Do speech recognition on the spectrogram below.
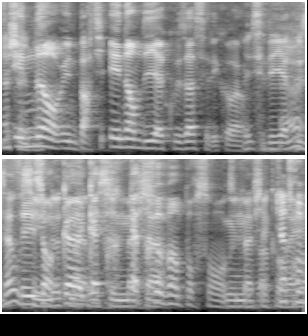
Ah, C'est pas. énorme, une partie énorme des Yakuza, c'est des Coréens. Mais c'est des Yakuza ou C'est c'est genre une autre ma- quatre- ou c'est une mafia- 80%. ou un une truc mafia comme ça. coréenne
